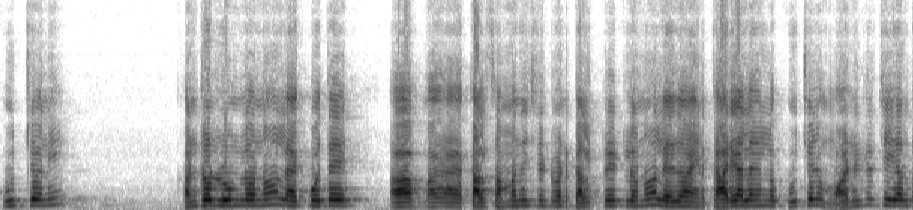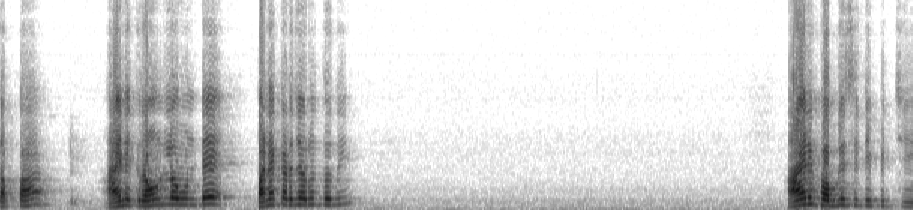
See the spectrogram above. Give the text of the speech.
కూర్చొని కంట్రోల్ రూమ్లోనో లేకపోతే సంబంధించినటువంటి కలెక్టరేట్లోనో లేదా ఆయన కార్యాలయంలో కూర్చొని మానిటర్ చేయాలి తప్ప ఆయన గ్రౌండ్లో ఉంటే పని ఎక్కడ జరుగుతుంది? ఆయన పబ్లిసిటీ పిచ్చి.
